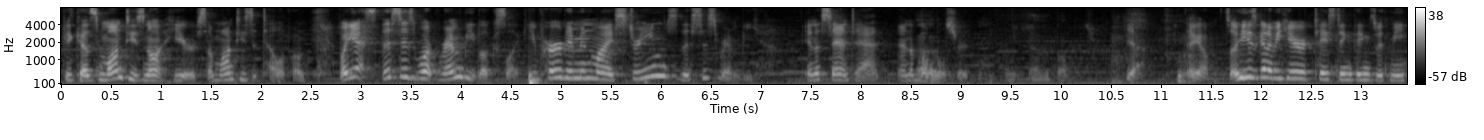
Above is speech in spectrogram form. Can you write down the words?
because Monty's not here, so Monty's a telephone. But yes, this is what Remby looks like. You've heard him in my streams. This is Remby in a Santa hat and a bumble Hello. Oh. shirt. And, the bubbles. Yeah, there you go. So he's gonna be here tasting things with me,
